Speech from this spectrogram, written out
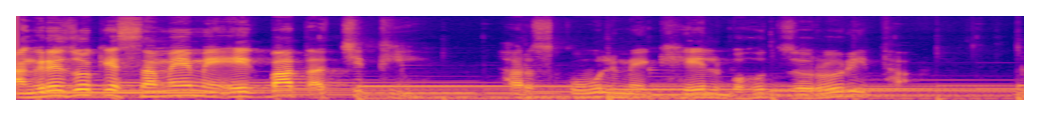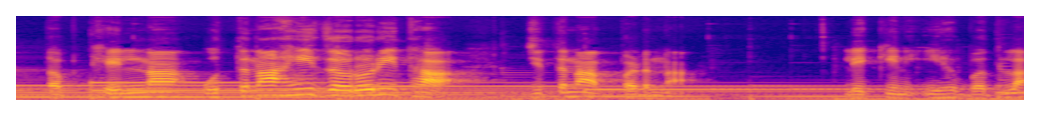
अंग्रेज़ों के समय में एक बात अच्छी थी, हर स्कूल में खेल बहुत ज़रूरी था। तब खेलना उतना ही ज़रूरी था जितना पढ़ना, लेकिन यह बदला।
